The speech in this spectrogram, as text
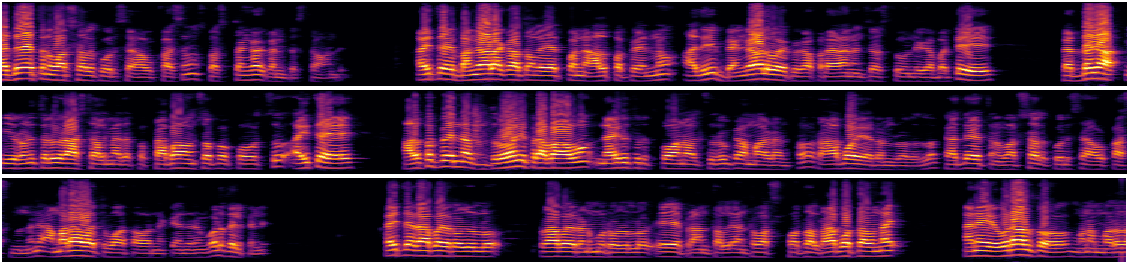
పెద్ద ఎత్తున వర్షాలు కురిసే అవకాశం స్పష్టంగా కనిపిస్తూ ఉంది. అయితే బంగాళాఖాతంలో ఏర్పడిన అల్పపీడనం అది బెంగాల్ వైపుగా ప్రయాణం చేస్తూ ఉంది కాబట్టి పెద్దగా ఈ రెండు తెలుగు రాష్ట్రాల మీద ప్రభావం చూపకపోవచ్చు. అయితే అల్పపీడన ద్రోణి ప్రభావం నైరుతి ఋతుపవనాలు చురుగ్గా మారడంతో రాబోయే రెండు రోజుల్లో పెద్ద ఎత్తున వర్షాలు కురిసే అవకాశం ఉందని అమరావతి వాతావరణ కేంద్రం కూడా తెలిపింది. అయితే రాబోయే రోజుల్లో రాబోయే రెండు మూడు రోజుల్లో ఏ ఏ ప్రాంతాల్లో ఎంత వర్షపాతాలు రాబోతా ఉన్నాయి అనే వివరాలతో మనం మరో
